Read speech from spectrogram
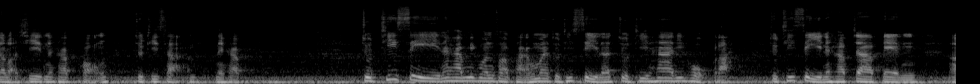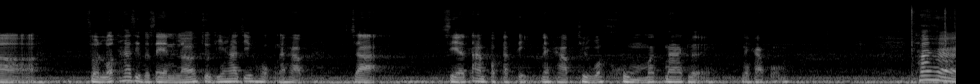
ตลอดชีพนะครับของจุดที่3นะครับจุดทีสี่4 นะครับ มีคนสอบถามเข้ามาจุดที่ 4 แล้วจุดที่ 5 ที่6ล่ะ จุดทีสี่ 4 นะครับ จะเป็นอ ส่วนลด 50%แล้วจุดที่5ที่6นะครับ จะเสียตามปกตินะครับ ถือว่าคุ้มมาก ๆ เลยนะครับผม ถ้าหาก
